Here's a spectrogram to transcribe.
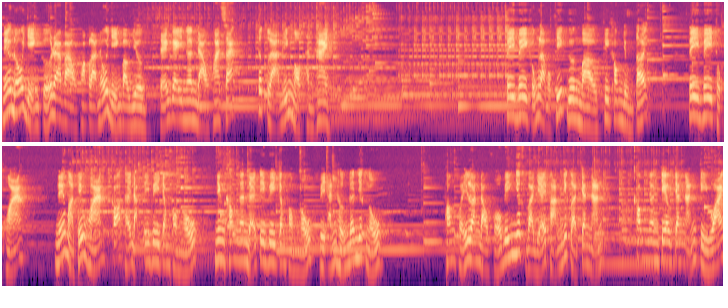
nếu đối diện cửa ra vào hoặc là đối diện vào giường sẽ gây nên đào hoa sát, tức là biến một thành hai. TV cũng là một chiếc gương mờ khi không dùng tới. TV thuộc hỏa. Nếu mà thiếu hỏa, có thể đặt TV trong phòng ngủ, nhưng không nên để TV trong phòng ngủ vì ảnh hưởng đến giấc ngủ. Phong thủy loan đầu phổ biến nhất và dễ phạm nhất là tranh ảnh. Không nên treo tranh ảnh kỳ quái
